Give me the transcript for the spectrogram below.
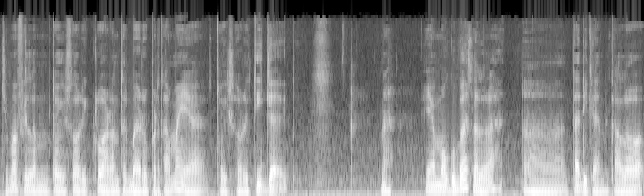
Cuma film Toy Story keluaran terbaru pertama ya Toy Story 3 itu nah yang mau gue bahas adalah uh, tadi kan kalau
